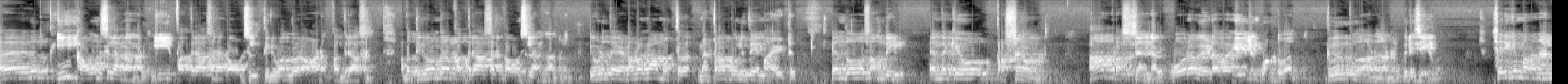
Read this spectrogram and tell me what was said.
അതായത് ഈ കൗൺസിൽ അംഗങ്ങൾ ഈ ഭദ്രാസന കൗൺസിൽ തിരുവനന്തപുരമാണ് ഭദ്രാസനം. അപ്പൊ തിരുവനന്തപുരം ഭദ്രാസന കൗൺസിൽ അംഗങ്ങൾ ഇവിടുത്തെ ഇടവക മെത്രാപോലിത്തയുമായിട്ട് എന്തോ സംതിങ് എന്തൊക്കെയോ പ്രശ്നങ്ങളുണ്ട്. ആ പ്രശ്നങ്ങൾ ഓരോ ഇടവകയിലും കൊണ്ടുവന്ന് തീർപ്പ് കാണുകയാണ് ഇവർ ചെയ്യുന്നത്. ശരിക്കും പറഞ്ഞാൽ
